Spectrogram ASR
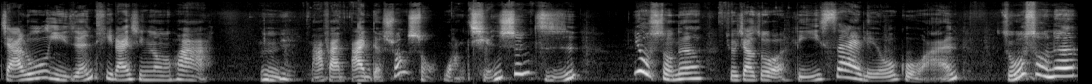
假如以人体来形容的话，嗯，麻烦把你的双手往前伸直，右手呢就叫做黎塞留馆。左手呢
